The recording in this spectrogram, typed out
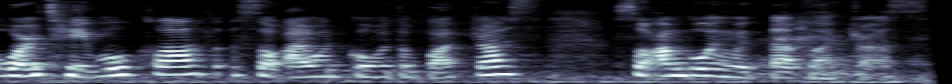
or a tablecloth. So I would go with the black dress. So I'm going with that black dress.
